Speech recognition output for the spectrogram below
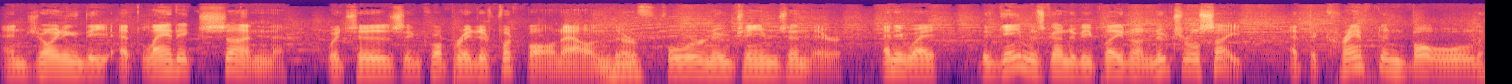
and joining the Atlantic Sun, which has incorporated football now, and there are mm-hmm. four new teams in there. Anyway, the game is going to be played on neutral site at the Crampton Bowl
